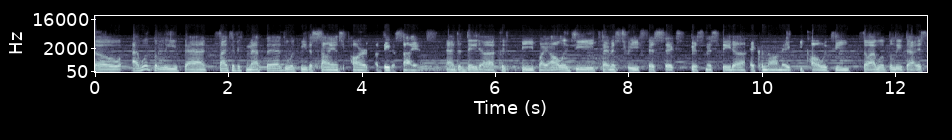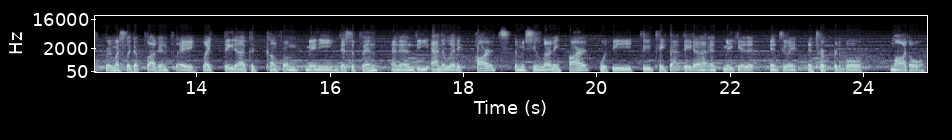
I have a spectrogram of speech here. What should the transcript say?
So I would believe that scientific method would be the science part of data science. And the data could be biology, chemistry, physics, business data, economic, ecology. So I would believe that it's pretty much like a plug and play. Like data could come from many disciplines. And then the analytic part, the machine learning part would be to take that data and make it into an interpretable model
